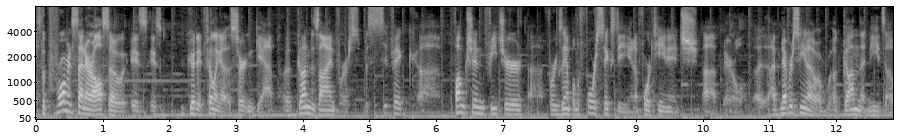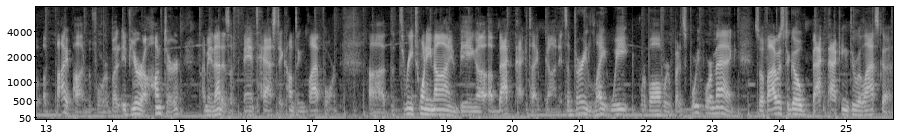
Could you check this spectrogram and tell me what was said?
So the Performance Center also is, is good at filling a certain gap. A gun designed for a specific uh, function, feature, uh, for example, the 460 in a 14 inch uh, barrel. Uh, I've never seen a, a gun that needs a, a, bipod before, but if you're a hunter, I mean, that is a fantastic hunting platform. Uh, the 329 being a, a, backpack type gun. It's a very lightweight revolver, but it's 44 mag. So if I was to go backpacking through Alaska,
